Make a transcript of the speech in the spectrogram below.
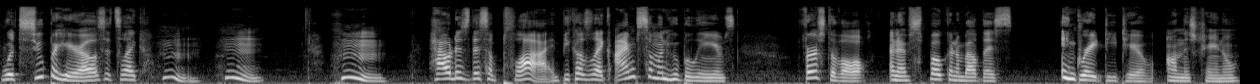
with superheroes. It's like, hmm, hmm, hmm, how does this apply? Because, like, I'm someone who believes First of all, and I've spoken about this in great detail on this channel,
